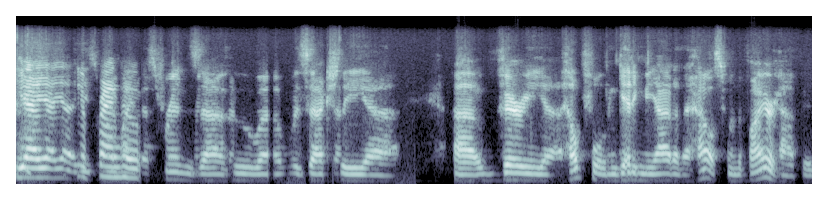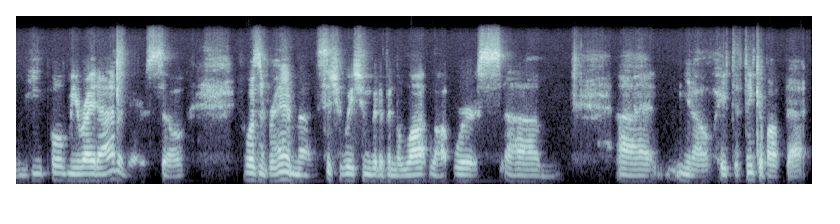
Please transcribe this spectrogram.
yeah, yeah, yeah. Your He's friend one of my who- best friends uh, who uh, was actually uh, uh, very uh, helpful in getting me out of the house when the fire happened. He pulled me right out of there. So if it wasn't for him, uh, the situation would have been a lot, lot worse. Um, uh, you know, hate to think about that.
